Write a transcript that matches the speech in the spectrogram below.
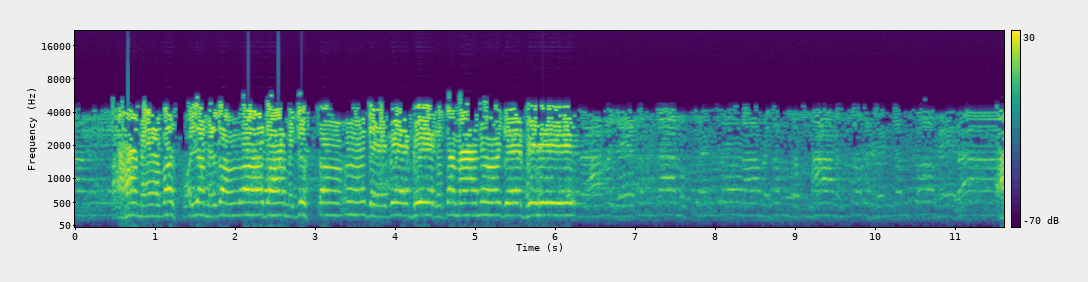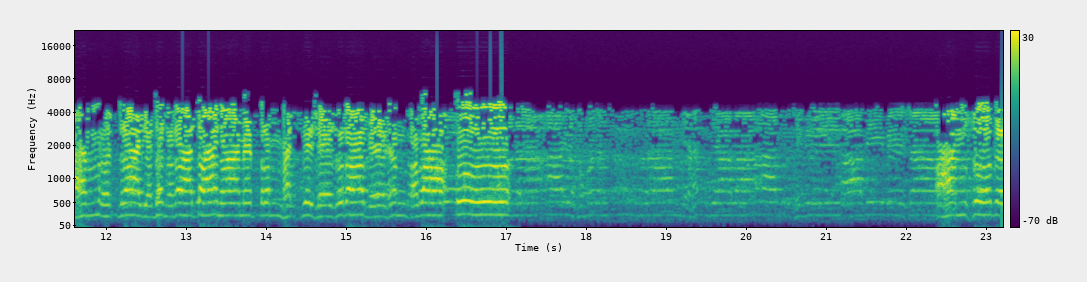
अहमेव स्वयमिदम् वादामि दुष्टम् देवेभिरतमानोजेभिः अहम् रुद्राय धनरातानामि ब्रह्मद्विषेषुरा वेषम् तवा अहम् सोपे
